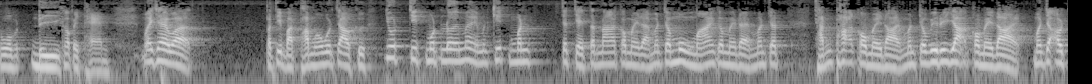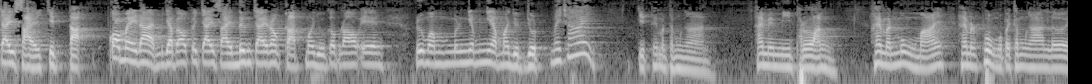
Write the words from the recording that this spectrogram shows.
ตัวดีเข้าไปแทน ไม่ใช่ว่าปฏิบัติธรรมของพระเจ้าคือหยุดจิตหมดเลยไม่ มันคิดมันจะเจตนาก็ไม่ได้ มันจะมุ่งหมายก็ไม่ได้ มันจะฉันทะก็ไม่ได้ มันจะวิริยะก็ไม่ได้ มันจะเอาใจใส่จิตตะ ก็ไม่ได้อย่าไปเอาไปใจใส่ดึงใจเรากลับมาอยู่กับเราเอง หรือมันเงียบๆมาหยุดหยุดไม่ใช่ จิตให้มันทำงาน ให้มันมีพลัง ให้มันมุ่งหมาย ให้มันพุ่งออกไปทำงานเลย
